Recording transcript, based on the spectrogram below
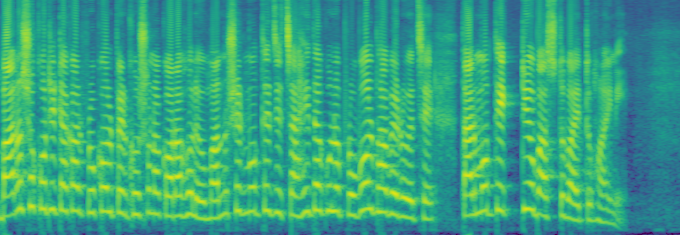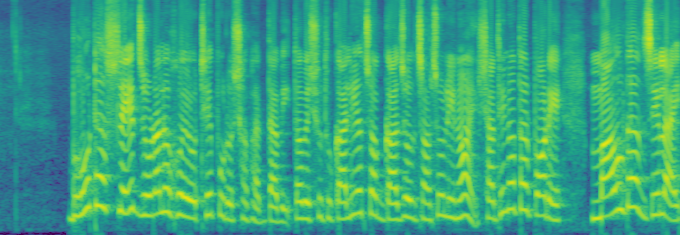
বারোশো কোটি টাকার প্রকল্পের ঘোষণা করা হলেও মানুষের মধ্যে যে চাহিদাগুলো প্রবলভাবে রয়েছে, তার মধ্যে একটিও বাস্তবায়িত হয়নি। ভোট আসলে জোরালো হয়ে ওঠে পুরসভার দাবি। তবে শুধু কালিয়াচক, গাজল, চাঁচলি নয়, স্বাধীনতার পরে মালদা জেলায়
